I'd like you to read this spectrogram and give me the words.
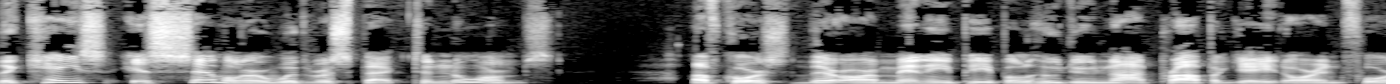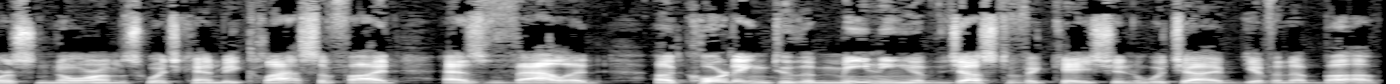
The case is similar with respect to norms. Of course, there are many people who do not propagate or enforce norms which can be classified as valid according to the meaning of justification which I have given above.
